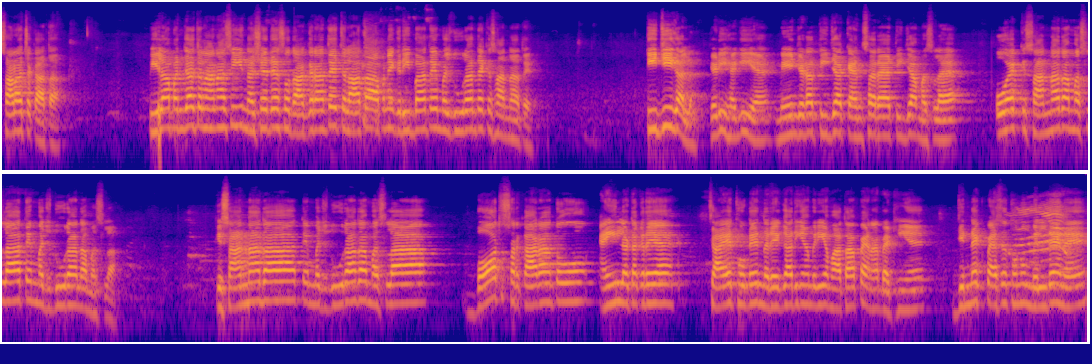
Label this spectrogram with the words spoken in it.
ਸਾਰਾ ਚਕਾਤਾ। ਪੀਲਾ ਪੰਜਾ ਚਲਾਣਾ ਸੀ, ਨਸ਼ੇ ਦੇ ਸੌਦਾਗਰਾਂ ਤੇ ਚਲਾਤਾ, ਆਪਣੇ ਗਰੀਬਾਂ ਤੇ, ਮਜ਼ਦੂਰਾਂ ਤੇ, ਕਿਸਾਨਾਂ ਤੇ। ਤੀਜੀ ਗੱਲ ਜਿਹੜੀ ਹੈਗੀ ਹੈ ਮੇਨ ਜਿਹੜਾ ਤੀਜਾ ਕੈਂਸਰ ਹੈ, ਤੀਜਾ ਮਸਲਾ ਹੈ, ਉਹ ਹੈ ਕਿਸਾਨਾਂ ਦਾ ਮਸਲਾ ਤੇ ਮਜ਼ਦੂਰਾਂ ਦਾ ਮਸਲਾ। ਕਿਸਾਨਾਂ ਦਾ ਤੇ ਮਜ਼ਦੂਰਾਂ ਦਾ ਮਸਲਾ ਬਹੁਤ ਸਰਕਾਰਾਂ ਤੋਂ ਐਂ ਲਟਕ ਰਿਹਾ ਹੈ, ਚਾਹੇ ਤੁਹਾਡੇ ਨਰੇਗਾ ਦੀਆਂ ਮੇਰੀਆਂ ਮਾਤਾ ਭੈਣਾਂ ਬੈਠੀਆਂ ਜਿੰਨੇ ਕੁ ਪੈਸੇ ਤੁਹਾਨੂੰ ਮਿਲਦੇ ਨੇ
